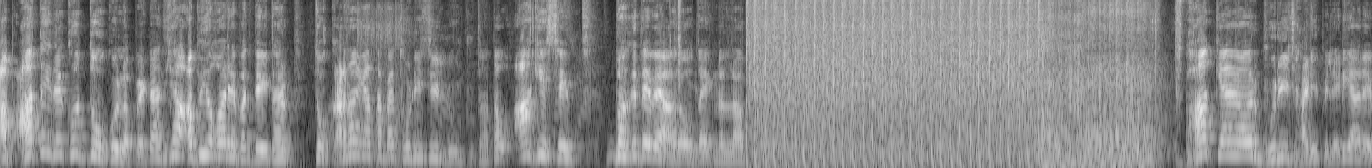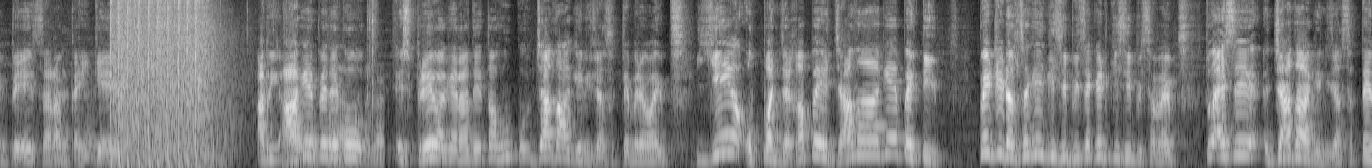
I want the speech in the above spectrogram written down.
अब आते ही देखो दो को लपेटा दिया। अभी और है बंदे इधर। तो करना क्या था? मैं थोड़ी सी लूट उठाता हूँ। आगे से भगते हुए आ रहा होता है एक नल्ला। भाग क्या है और भूरी झाड़ी पे लेडी? अरे बेसरम कहीं के। अभी हाँ, आगे पे देखो स्प्रे वगैरह देता हूँ ज़्यादा आगे नहीं जा सकते मेरे भाई। ये ओपन जगह पे ज़्यादा आगे पेटी। पेटी डल सके किसी भी सेकंड किसी भी समय। तो ऐसे ज़्यादा आगे नहीं जा सकते।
